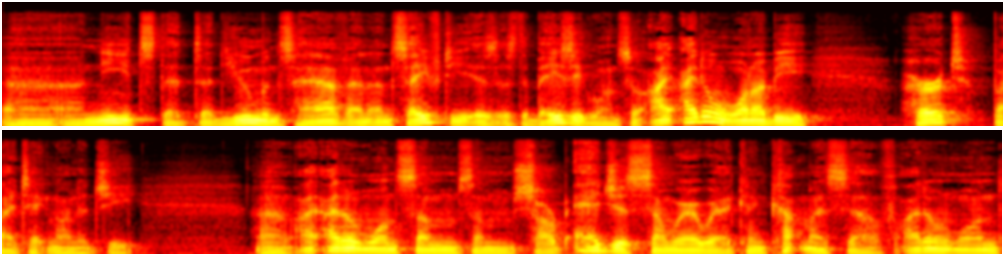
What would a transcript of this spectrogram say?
uh, needs that, that humans have, and, and safety is, is the basic one. So I, I don't want to be hurt by technology. Um, I, I don't want some some sharp edges somewhere where I can cut myself. I don't want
